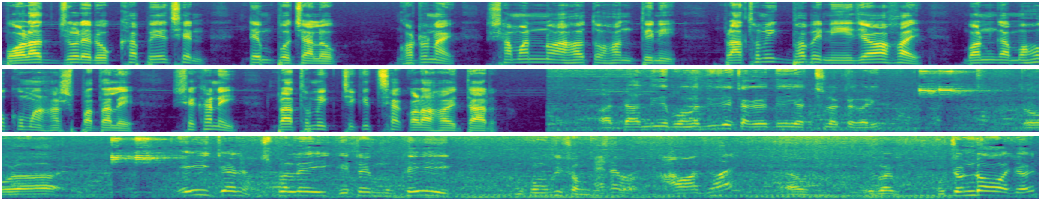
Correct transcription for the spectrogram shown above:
বরাত জোরে রক্ষা পেয়েছেন টেম্পো চালক। ঘটনায় সামান্য আহত হন তিনি। প্রাথমিকভাবে নিয়ে যাওয়া হয় বনগা মহকুমা হাসপাতালে। সেখানেই প্রাথমিক চিকিৎসা করা হয় তার। আর ডান দিকে বঙ্গা দিকে চাকরি দিয়ে যাচ্ছিল একটা গাড়ি। তো ওরা এই যে হসপিটালে এই গেটের মুখেই মুখোমুখি সংঘর্ষ। আওয়াজ হয়? এবার প্রচণ্ড আওয়াজ হয়।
